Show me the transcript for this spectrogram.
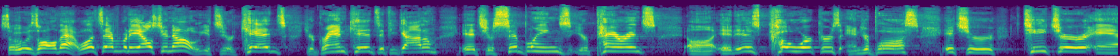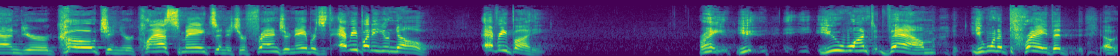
So, who is all that? Well, it's everybody else you know. It's your kids, your grandkids, if you got them. It's your siblings, your parents. Uh, it is coworkers and your boss. It's your teacher and your coach and your classmates, and it's your friends, your neighbors. It's everybody you know. Everybody right? You, you want them, you want to pray that, uh,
